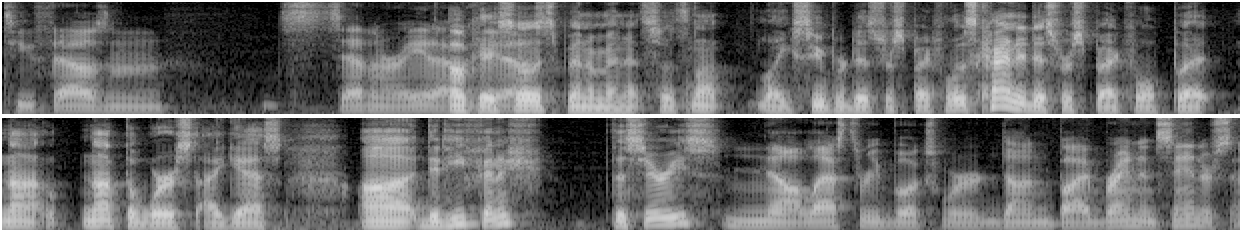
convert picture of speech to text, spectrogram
2007 or 8. I would Okay, so it's been a minute, so it's not like super disrespectful. It was kind of disrespectful, but not not the worst, I guess. Uh, did he finish the series? No, last three books were done by Brandon Sanderson,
